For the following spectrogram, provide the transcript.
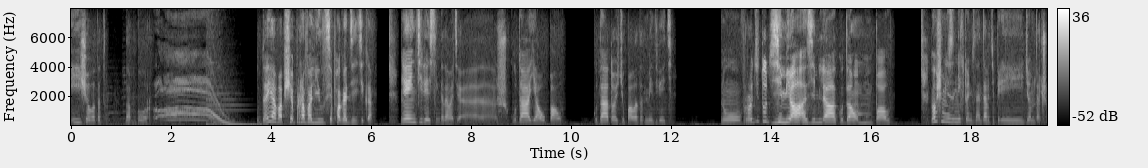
И еще вот этот забор. Куда я вообще провалился? Погодите-ка. Мне интересненько, давайте. Э, куда я упал? Куда, то есть, упал этот медведь? Ну, вроде тут земля, земля, куда он упал. Ну, в общем, никто не знает. Давайте перейдем дальше.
